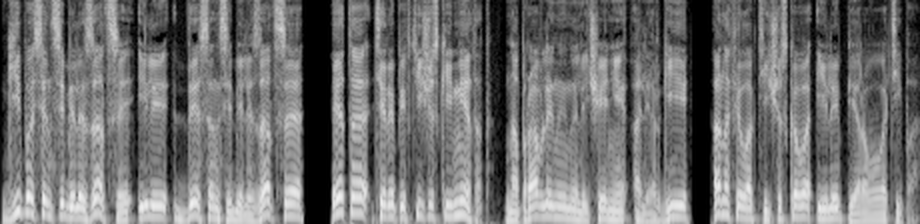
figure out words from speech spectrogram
Гипосенсибилизация или десенсибилизация – это терапевтический метод, направленный на лечение аллергии анафилактического или первого типа.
